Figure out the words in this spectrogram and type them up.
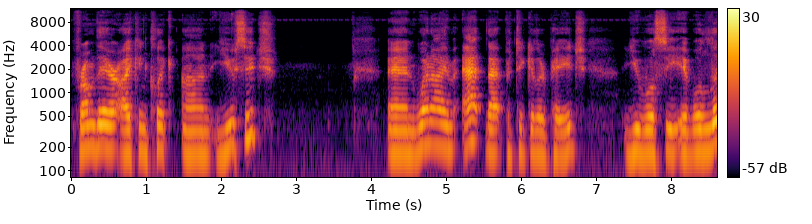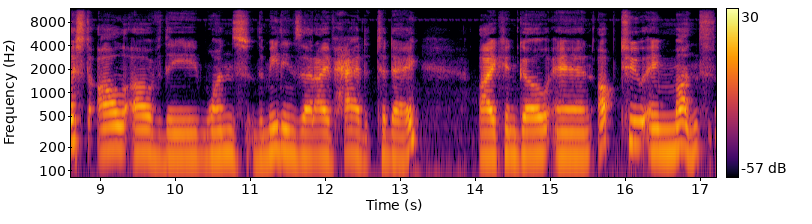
from there, I can click on usage. And when I'm at that particular page, you will see it will list all of the ones, the meetings that I've had today. I can go and up to a month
